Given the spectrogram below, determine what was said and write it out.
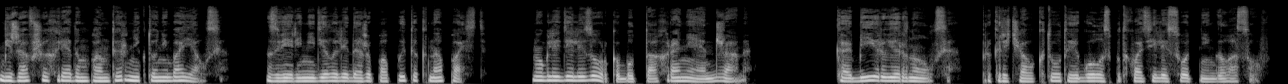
Бежавших рядом пантер никто не боялся. Звери не делали даже попыток напасть, но глядели зорко, будто охраняет Джада. «Кабир вернулся», — прокричал кто-то, и голос подхватили сотни голосов.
